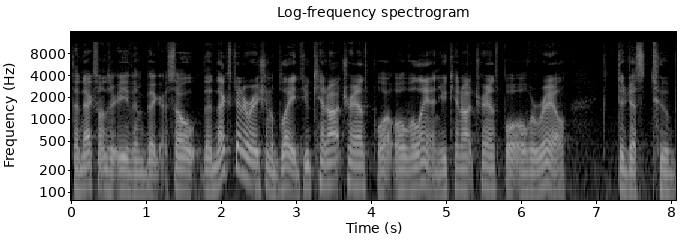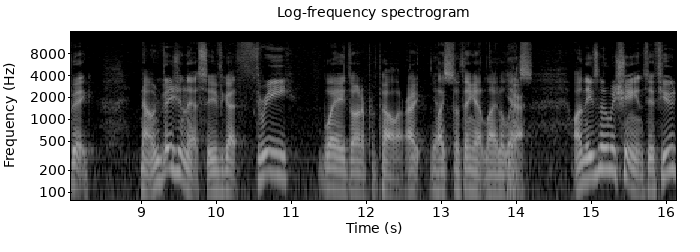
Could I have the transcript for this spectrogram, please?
The next ones are even bigger. So the next generation of blades, you cannot transport over land. You cannot transport over rail. They're just too big. Now envision this. So you've got three blades on a propeller, right? Like the thing at Lightolier. Yes. On these new machines, if you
